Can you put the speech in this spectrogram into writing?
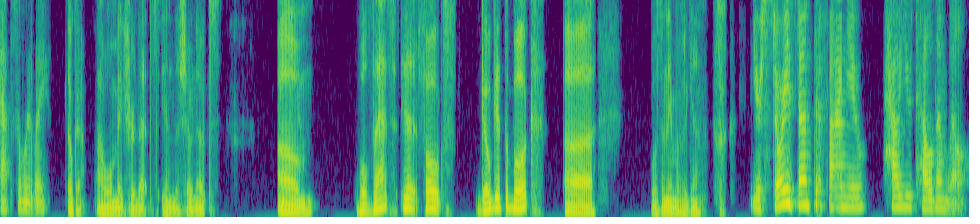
Absolutely. Okay. I will make sure that's in the show notes. Thank um you. well that's it folks. Go get the book. Uh what's the name of it again? Your stories don't define you, how you tell them will.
